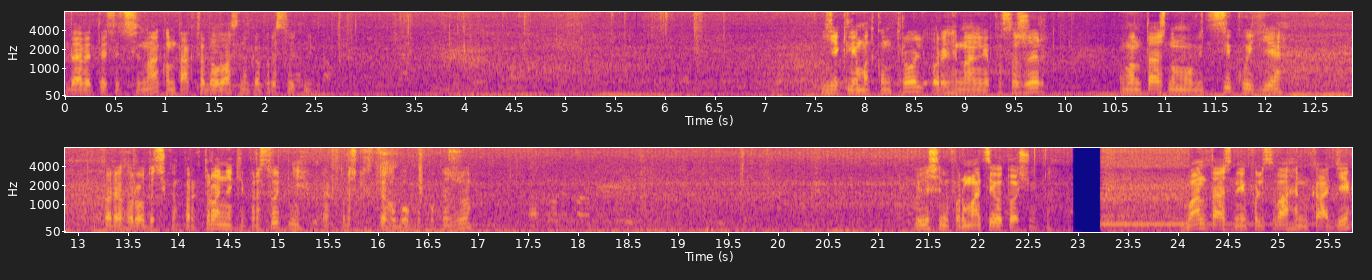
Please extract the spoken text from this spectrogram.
9 тисяч ціна, контакти до власника присутні. Є клімат-контроль, оригінальний пасажир. У вантажному відсіку є перегородочка. Парктроніки присутні. Так, трошки з цього боку покажу. Більше інформації уточнюйте. Вантажний Volkswagen Caddy.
